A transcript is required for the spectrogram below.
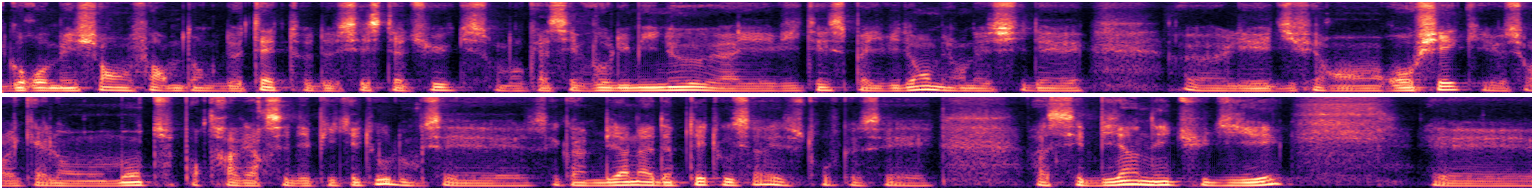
gros méchants en forme donc de tête de ces statues qui sont donc assez volumineux à éviter, c'est pas évident, mais on a aussi des, les différents rochers qui, sur lesquels on monte pour traverser des pics et tout. Donc c'est quand même bien adapté tout ça et je trouve que c'est assez bien étudié. Et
